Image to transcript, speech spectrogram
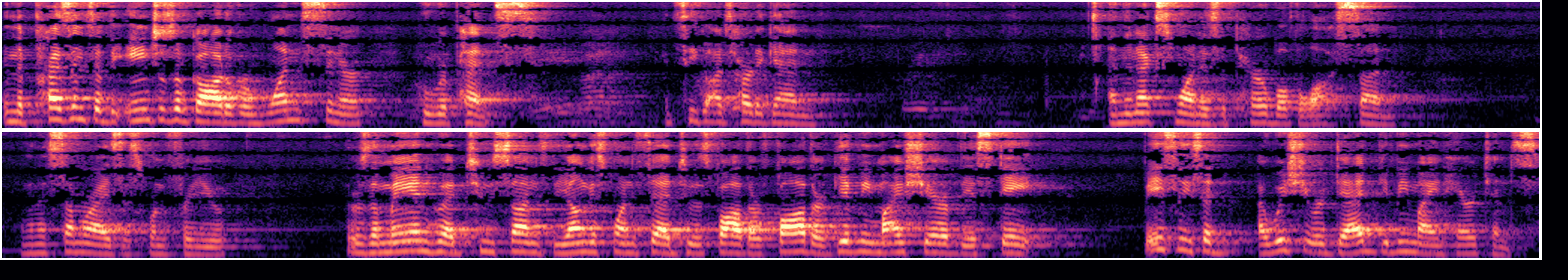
in the presence of the angels of God over one sinner who repents. And see God's heart again. And the next one is the parable of the lost son. I'm going to summarize this one for you. There was a man who had two sons. The youngest one said to his father, Father, give me my share of the estate. Basically, he said, I wish you were dead. Give me my inheritance.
